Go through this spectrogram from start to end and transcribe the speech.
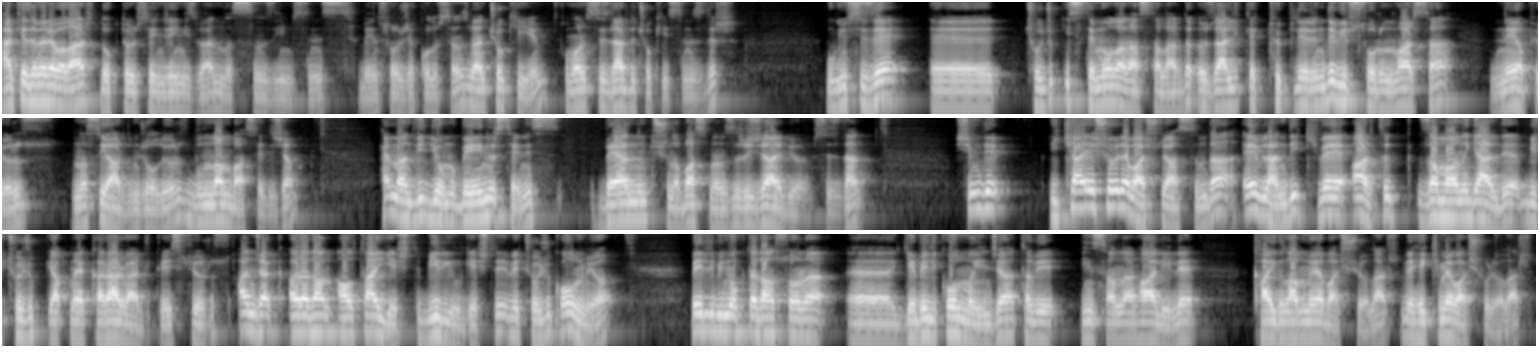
Herkese merhabalar. Doktor Hüseyin Cengiz ben. Nasılsınız, iyi misiniz? Beni soracak olursanız ben çok iyiyim. Umarım sizler de çok iyisinizdir. Bugün size e, çocuk istemi olan hastalarda özellikle tüplerinde bir sorun varsa ne yapıyoruz, nasıl yardımcı oluyoruz bundan bahsedeceğim. Hemen videomu beğenirseniz beğendim tuşuna basmanızı rica ediyorum sizden. Şimdi hikaye şöyle başlıyor aslında. Evlendik ve artık zamanı geldi. Bir çocuk yapmaya karar verdik ve istiyoruz. Ancak aradan 6 ay geçti, 1 yıl geçti ve çocuk olmuyor. Belli bir noktadan sonra e, gebelik olmayınca tabii insanlar haliyle kaygılanmaya başlıyorlar ve hekime başvuruyorlar.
